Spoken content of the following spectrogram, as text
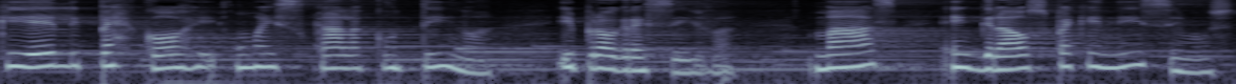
que ele percorre uma escala contínua e progressiva, mas em graus pequeníssimos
